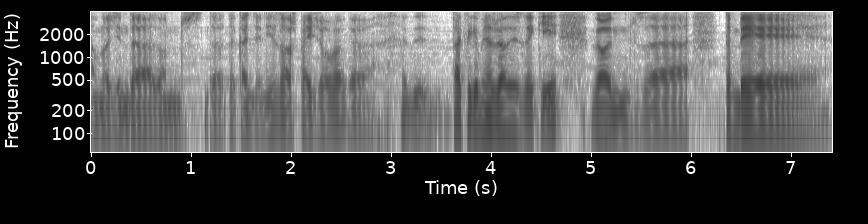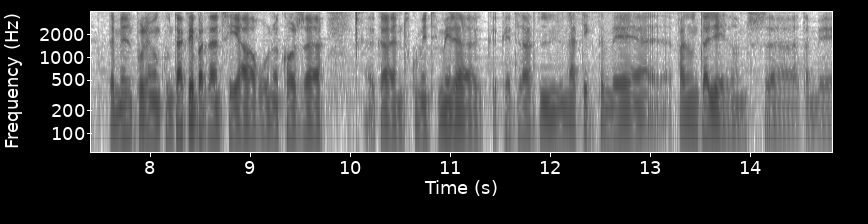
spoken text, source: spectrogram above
amb la gent de, doncs, de, de Can Genís, de l'Espai Jove, que pràcticament es veu des d'aquí, doncs eh, també també ens posem en contacte i per tant si hi ha alguna cosa que ens comenci, mira, que aquests d'art llunàtic també fan un taller, doncs eh, també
